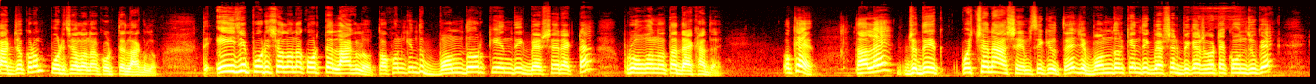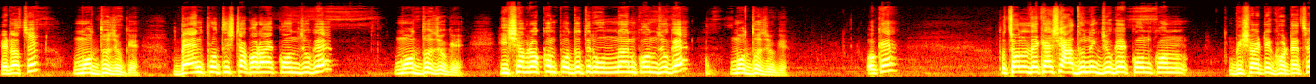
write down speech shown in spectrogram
কার্যক্রম পরিচালনা করতে লাগল। তো এই যে পরিচালনা করতে লাগল, তখন কিন্তু বন্দর কেন্দ্রিক ব্যবসার একটা প্রবণতা দেখা দেয় ওকে? তাহলে যদি কোয়েশ্চেনে আসে এমসিকিউতে যে বন্দর কেন্দ্রিক ব্যবসার বিকাশ ঘটে কোন যুগে? এটা হচ্ছে মধ্যযুগে। ব্যাংক প্রতিষ্ঠা করা হয় কোন যুগে? মধ্যযুগে। হিসাব রক্ষণ পদ্ধতির উন্নয়ন কোন যুগে? মধ্যযুগে। ওকে? তো চলো দেখে আসি আধুনিক যুগে কোন কোন বিষয়টি ঘটেছে।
